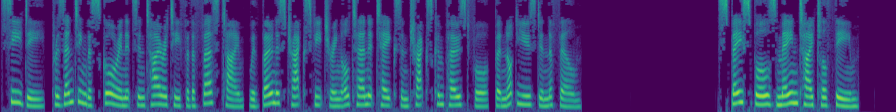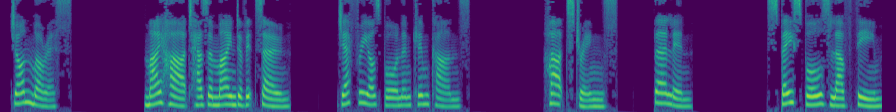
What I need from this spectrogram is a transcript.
CD, presenting the score in its entirety for the first time, with bonus tracks featuring alternate takes and tracks composed for, but not used in the film. Spaceballs main title theme. John Morris. My Heart Has a Mind of Its Own. Jeffrey Osborne and Kim Carnes. Heartstrings. Berlin. Spaceballs love theme.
